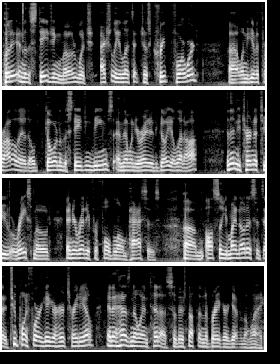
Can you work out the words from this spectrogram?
put it into the staging mode, which actually lets it just creep forward uh, when you give it throttle, it'll go into the staging beams, and then when you're ready to go, you let off. And then you turn it to race mode, and you're ready for full-blown passes. Um, also, you might notice it's a 2.4 gigahertz radio, and it has no antenna, so there's nothing to break or get in the way.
